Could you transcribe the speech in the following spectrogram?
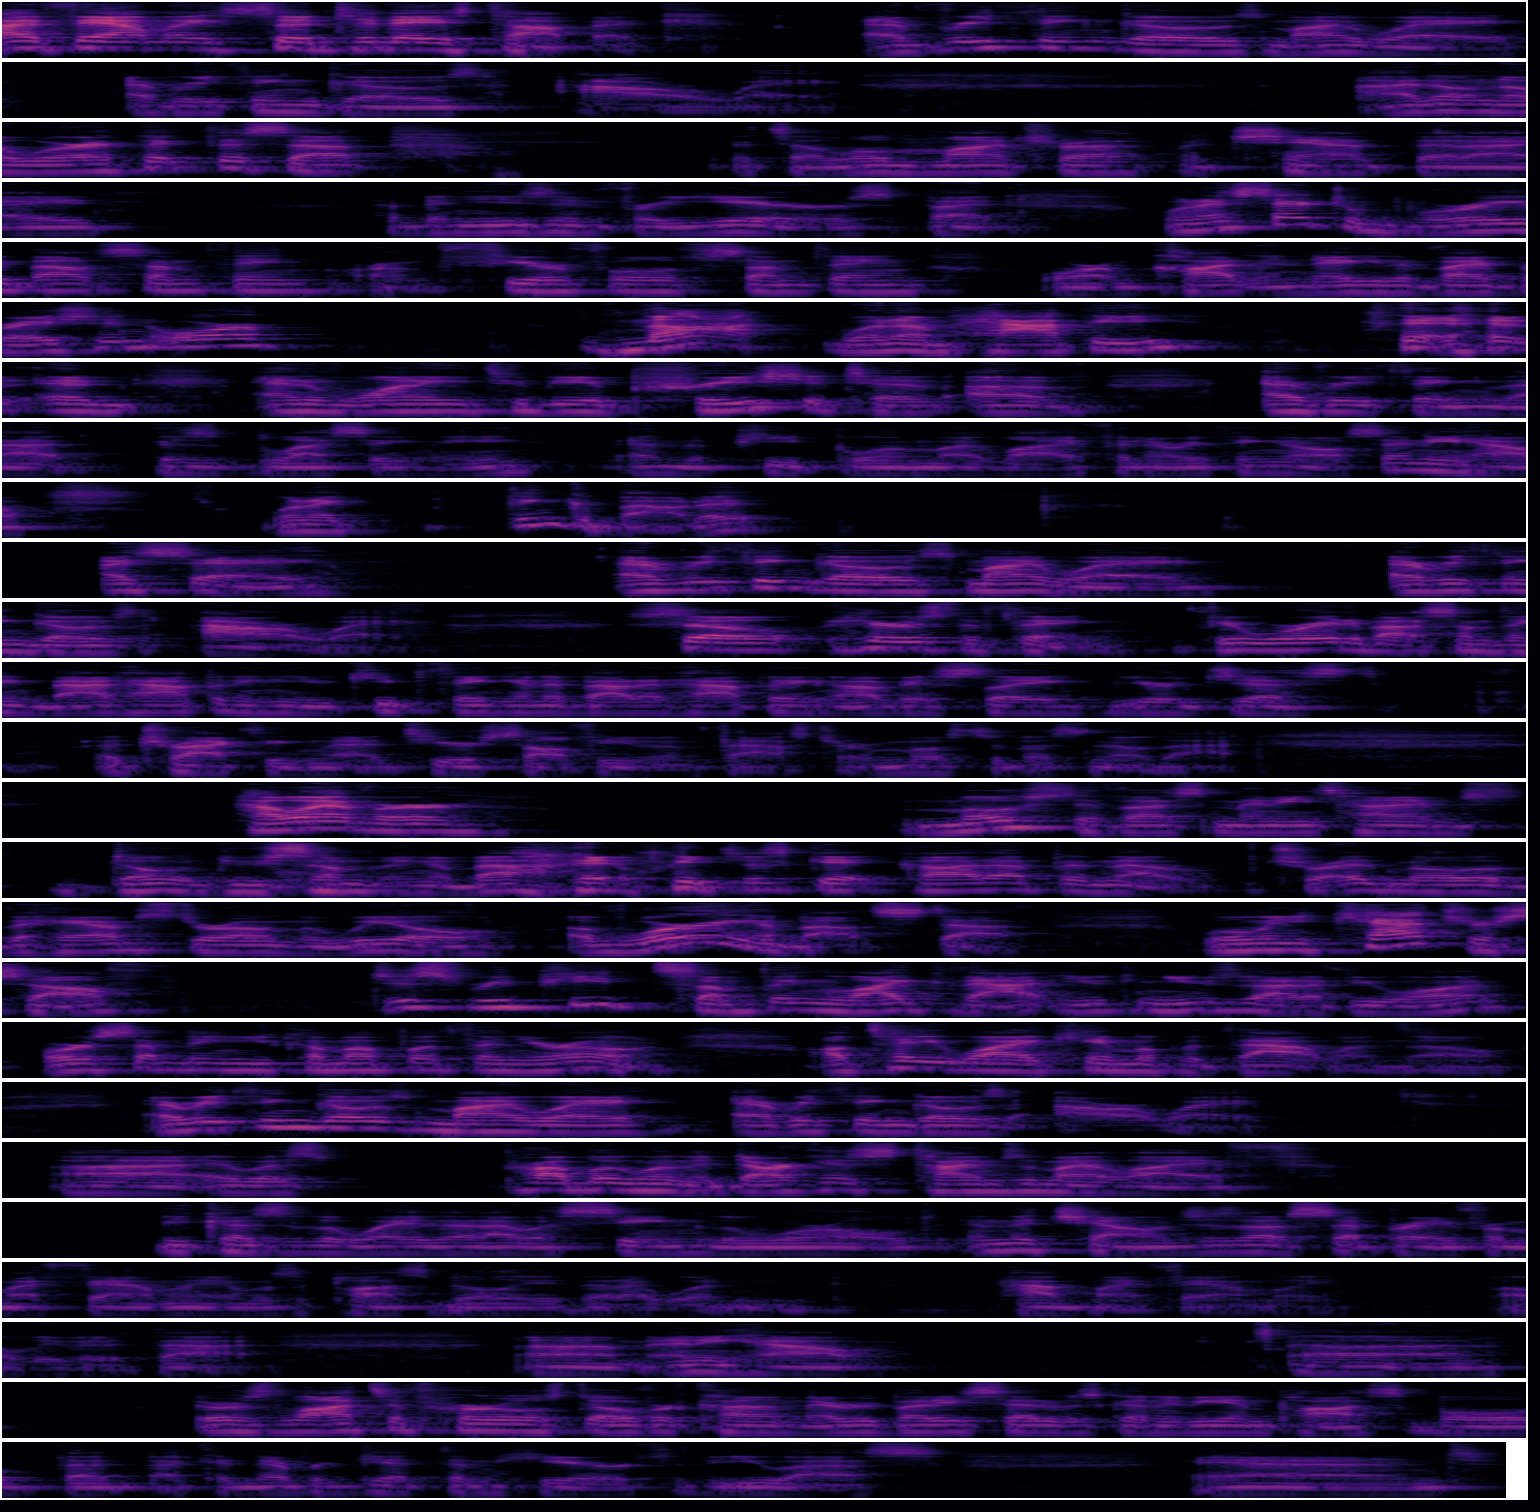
Hi, family. So today's topic everything goes my way, everything goes our way. I don't know where I picked this up. It's a little mantra, a chant that I have been using for years. But when I start to worry about something, or I'm fearful of something, or I'm caught in a negative vibration, or not, when I'm happy and, and, and wanting to be appreciative of everything that is blessing me and the people in my life and everything else. Anyhow, when I think about it, I say, everything goes my way, everything goes our way. So here's the thing if you're worried about something bad happening, you keep thinking about it happening, obviously, you're just attracting that to yourself even faster. Most of us know that. However, most of us many times don't do something about it. We just get caught up in that treadmill of the hamster on the wheel of worrying about stuff. Well, when you catch yourself, just repeat something like that. You can use that if you want, or something you come up with on your own. I'll tell you why I came up with that one though. Everything goes my way, everything goes our way. Uh, it was probably one of the darkest times of my life because of the way that I was seeing the world and the challenges. I was separated from my family and it was a possibility that I wouldn't have my family. I'll leave it at that. Um, anyhow, uh, there was lots of hurdles to overcome. Everybody said it was going to be impossible, that I could never get them here to the U.S. And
